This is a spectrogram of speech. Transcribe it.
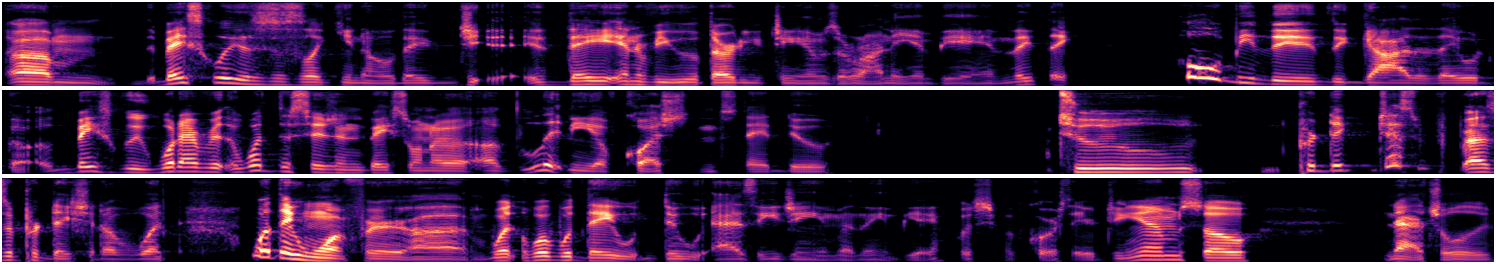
um basically it's just like, you know, they they interview 30 GMs around the NBA and they think who would be the the guy that they would go basically whatever what decision based on a, a litany of questions they do to predict just as a prediction of what what they want for uh what what would they do as a GM in the NBA, which of course they're GM, so naturally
